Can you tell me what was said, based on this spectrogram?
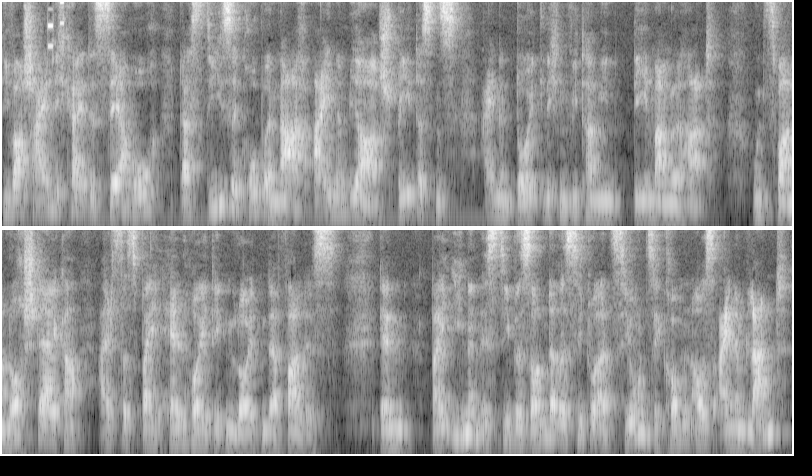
die Wahrscheinlichkeit ist sehr hoch, dass diese Gruppe nach einem Jahr spätestens einen deutlichen Vitamin D-Mangel hat. Und zwar noch stärker, als das bei hellhäutigen Leuten der Fall ist. Denn bei ihnen ist die besondere Situation, sie kommen aus einem Land,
